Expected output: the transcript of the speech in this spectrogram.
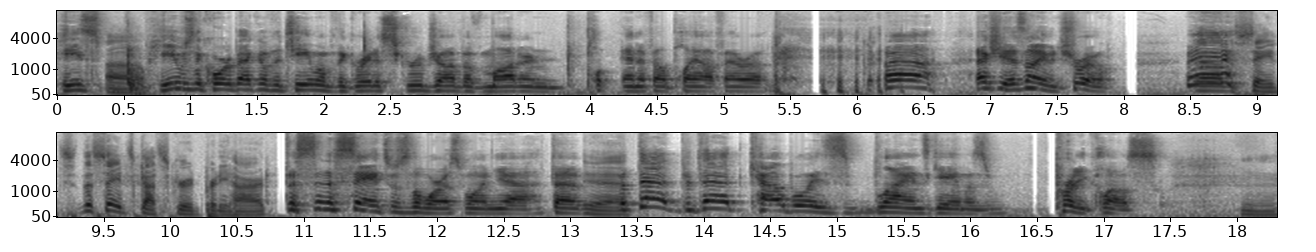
He's Um, he was the quarterback of the team of the greatest screw job of modern pl- NFL playoff era. uh, actually, that's not even true. Uh, Eh, the Saints, the Saints got screwed pretty hard. the, the Saints was the worst one, yeah. The, Yeah. But that but that Cowboys Lions game was pretty close. Yeah,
